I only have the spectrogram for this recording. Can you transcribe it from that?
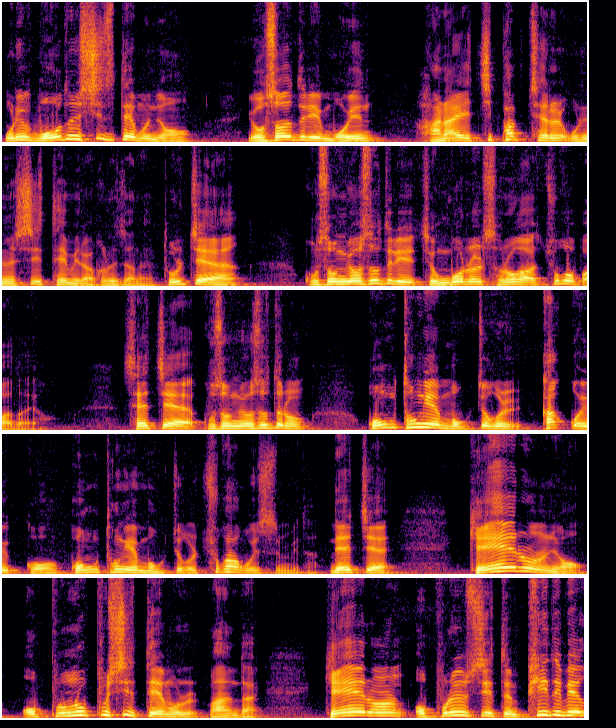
우리 모든 시스템은요. 요소들이 모인 하나의 집합체를 우리는 시스템이라 그러잖아요. 둘째, 구성 요소들이 정보를 서로가 주고받아요. 셋째, 구성 요소들은 공통의 목적을 갖고 있고 공통의 목적을 추구하고 있습니다. 넷째, 개해로는요, 오픈루프 시스템을 만든다. 개해로는 오픈루프 시스템 피드백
